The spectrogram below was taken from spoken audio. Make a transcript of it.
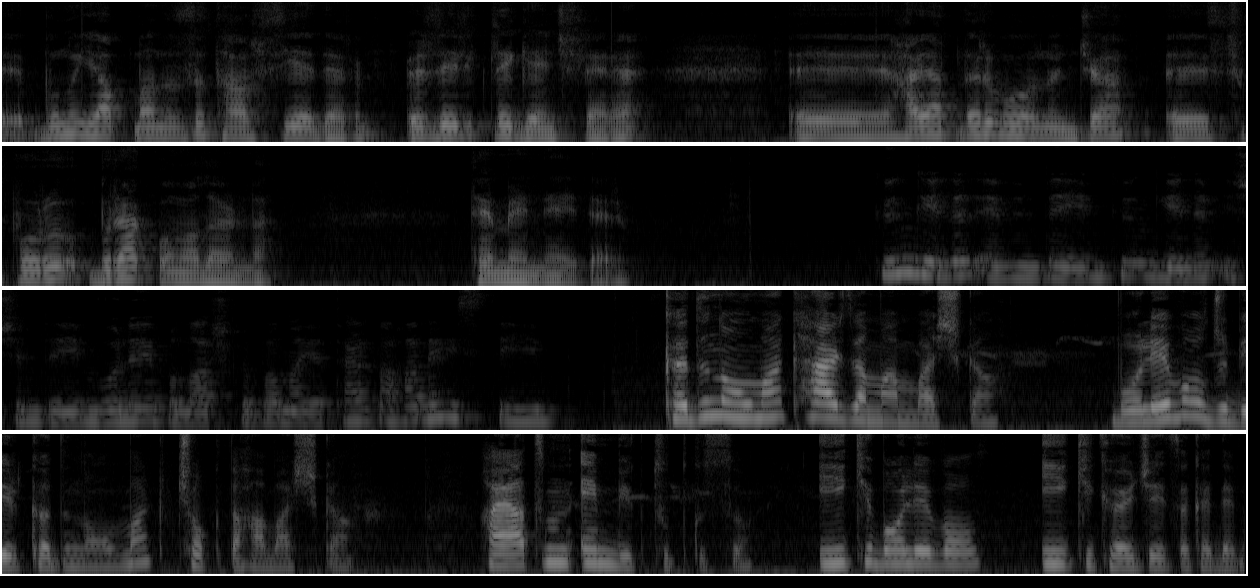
E, Bunu yapmanızı tavsiye ederim. Özellikle gençlere. E, hayatları boyunca e, sporu bırakmamalarını temenni ederim. Gün gelir evimdeyim, gün gelir işimdeyim. Voleybol aşkı bana yeter. Daha ne isteyeyim? Kadın olmak her zaman başka. Voleybolcu bir kadın olmak çok daha başka. Hayatımın en büyük tutkusu. İyi ki voleybol, iyi ki Köyceğiz Akademi.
